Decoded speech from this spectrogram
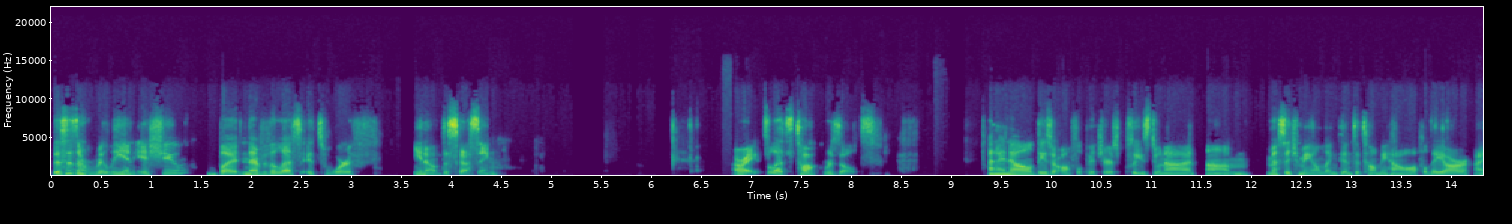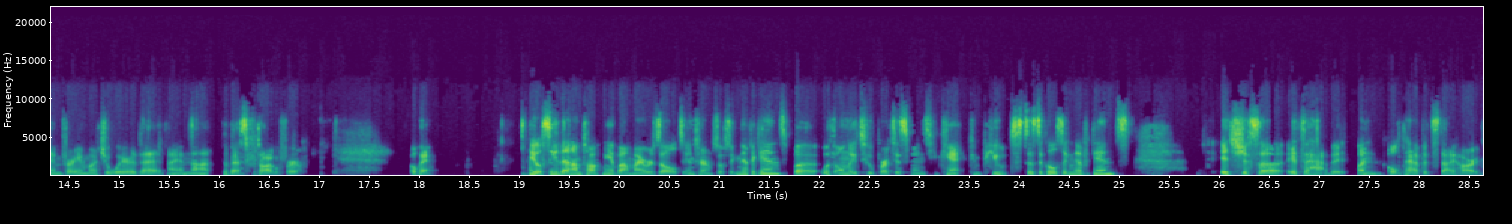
this isn't really an issue, but nevertheless, it's worth you know discussing. All right, so let's talk results. And I know these are awful pictures. Please do not um, message me on LinkedIn to tell me how awful they are. I'm very much aware that I am not the best photographer. Okay, You'll see that I'm talking about my results in terms of significance, but with only two participants, you can't compute statistical significance. It's just a, it's a habit, and old habits die hard.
